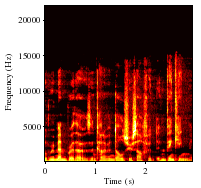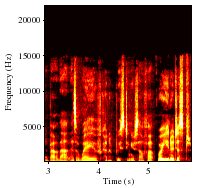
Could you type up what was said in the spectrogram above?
will remember those and kind of indulge yourself in, in thinking about that as a way of kind of boosting yourself up or, you know, just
